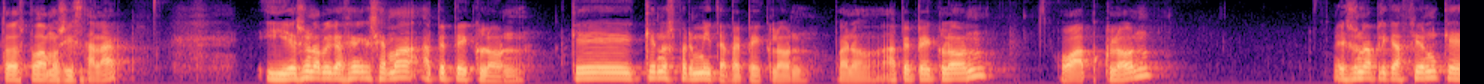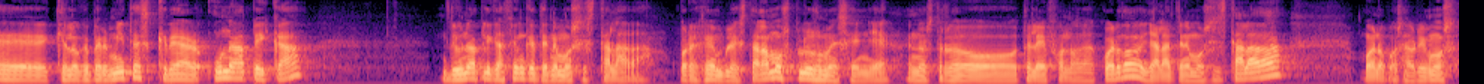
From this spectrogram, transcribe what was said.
todos podamos instalar. Y es una aplicación que se llama App Clone. ¿Qué, nos permite App Clone? Bueno, App Clone o App Clone es una aplicación que, lo que permite es crear una APK de una aplicación que tenemos instalada. Por ejemplo, instalamos Plus Messenger en nuestro teléfono, ¿de acuerdo? Ya la tenemos instalada. Bueno, pues abrimos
